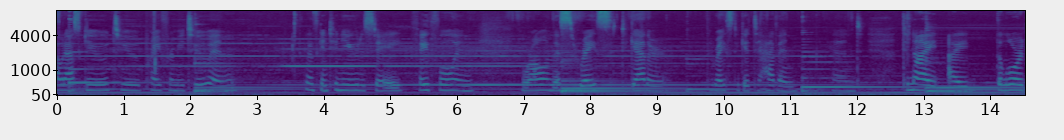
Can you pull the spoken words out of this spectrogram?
I would ask you to pray for me too. And let's continue to stay faithful, and we're all in this race together the race to get to heaven. And tonight, I the Lord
